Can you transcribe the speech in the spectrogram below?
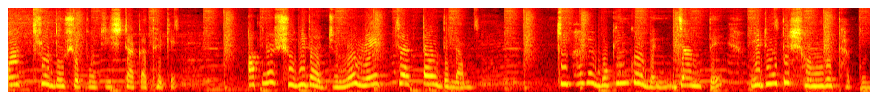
মাত্র দুশো পঁচিশ টাকা থেকে। আপনার সুবিধার জন্য রেট চার্টটাও দিলাম। কীভাবে বুকিং করবেন জানতে ভিডিওতে সঙ্গে থাকুন।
